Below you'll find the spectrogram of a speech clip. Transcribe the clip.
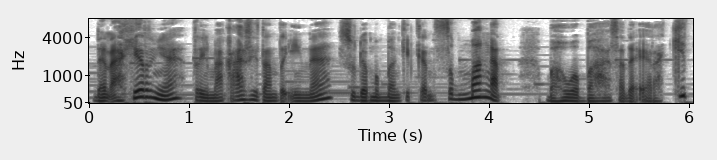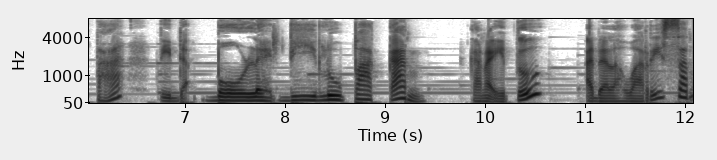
Dan akhirnya, terima kasih Tante Ina sudah membangkitkan semangat bahwa bahasa daerah kita tidak boleh dilupakan. Karena itu adalah warisan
